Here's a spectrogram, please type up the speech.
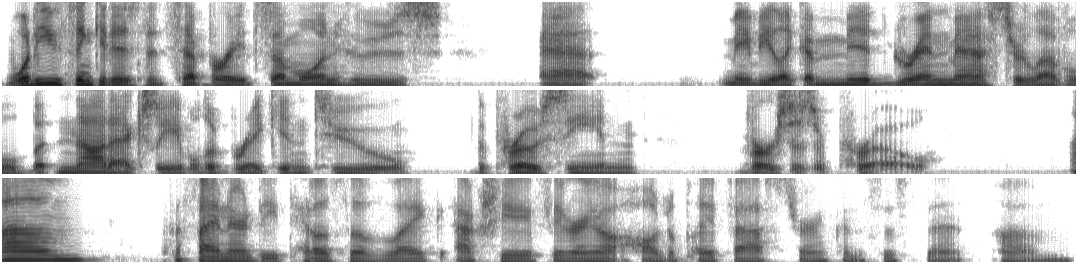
what do you think it is that separates someone who's at maybe like a mid grandmaster level, but not actually able to break into the pro scene versus a pro? Um, the finer details of like actually figuring out how to play faster and consistent. Um,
